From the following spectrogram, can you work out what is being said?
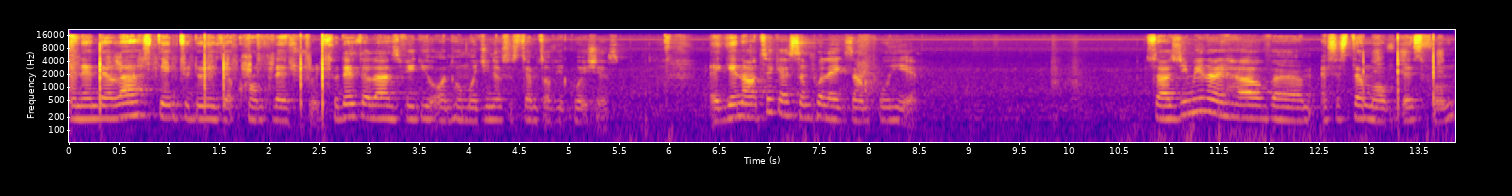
And then the last thing to do is the complex roots. So that's the last video on homogeneous systems of equations. Again i'll take a simple example here so assuming I have um, a system of this form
